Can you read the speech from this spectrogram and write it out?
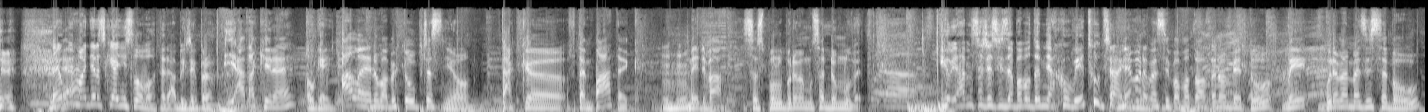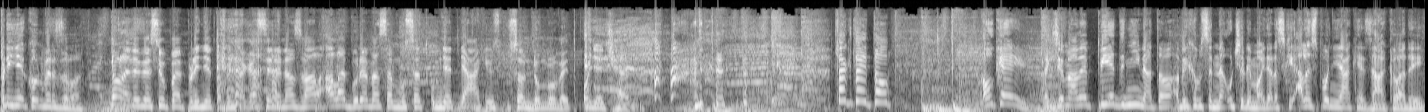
Neumím Já- maďarsky ani slovo, teda, abych řekl pravdu. Já taky ne. OK. Ale jenom abych to upřesnil, tak uh, v ten pátek mm-hmm. my dva se spolu budeme muset domluvit. Jo, já myslím, že si zapamatujeme nějakou větu třeba. Nebudeme si pamatovat jenom větu, my budeme mezi sebou plíně konverzovat. No nevím, jestli úplně plyně, to bych tak asi nenazval, ale budeme se muset umět nějakým způsobem domluvit o něčem. Tak to je top. OK, takže máme pět dní na to, abychom se naučili maďarsky, alespoň nějaké základy.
